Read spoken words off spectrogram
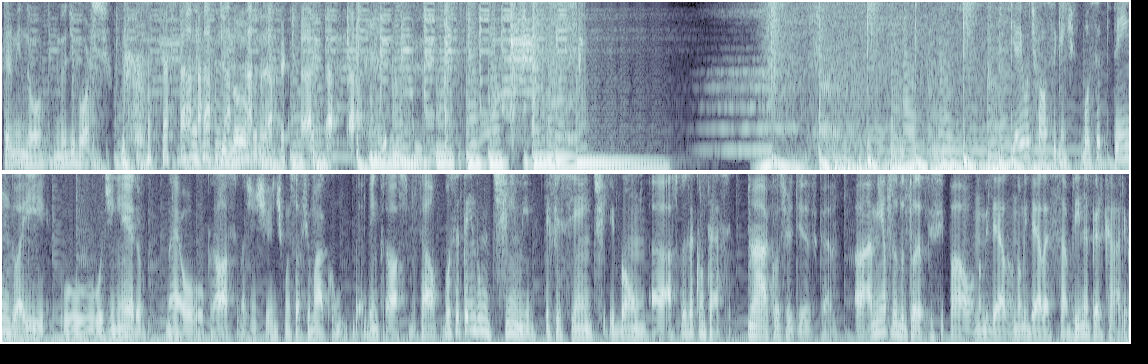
terminou no meu divórcio. De novo, né? vou te falar o seguinte: você tendo aí o, o dinheiro, né, o, o, próximo, a gente, a gente começou a filmar com bem próximo e tal. Você tendo um time eficiente e bom, uh, as coisas acontecem. Ah, com certeza, cara. A, a, minha produtora principal, o nome dela, o nome dela é Sabrina Percário.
